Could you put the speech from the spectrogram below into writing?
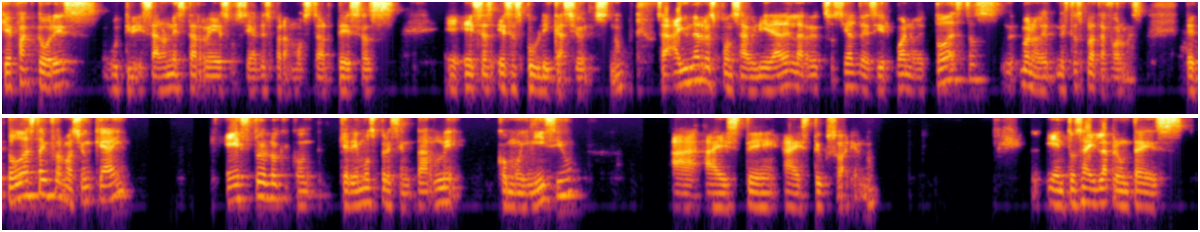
¿qué factores utilizaron estas redes sociales para mostrarte esas, eh, esas, esas publicaciones, ¿no? O sea, hay una responsabilidad en la red social de decir, bueno, de todas estas, bueno, de estas plataformas, de toda esta información que hay, esto es lo que queremos presentarle como inicio a, este, a este usuario, ¿no? Y entonces ahí la pregunta es,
